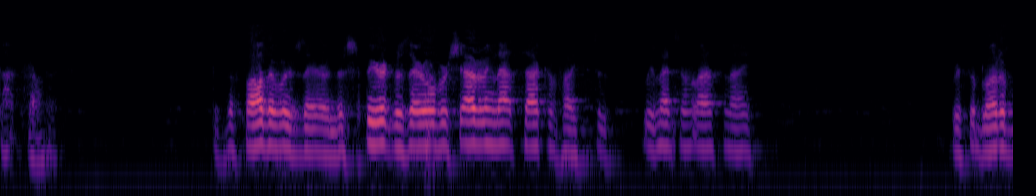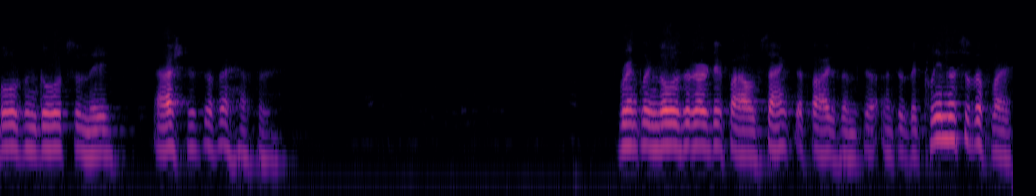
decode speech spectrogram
God felt it. Because the Father was there and the Spirit was there overshadowing that sacrifice, as we mentioned last night, with the blood of bulls and goats and the ashes of a heifer. Sprinkling those that are defiled sanctifies them to, unto the cleanness of the flesh.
